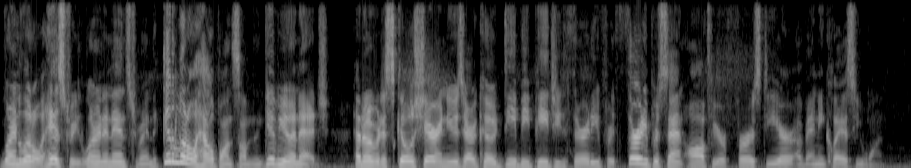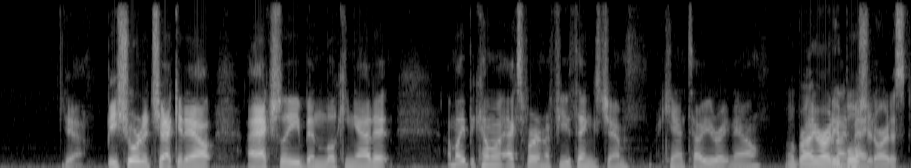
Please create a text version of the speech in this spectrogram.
learn a little history, learn an instrument, get a little help on something, give you an edge? Head over to Skillshare and use our code DBPG30 for 30% off your first year of any class you want. yeah, be sure to check it out. I actually been looking at it. I might become an expert in a few things, Jim. I can't tell you right now. Well, Brian, you're already a I may. bullshit artist.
